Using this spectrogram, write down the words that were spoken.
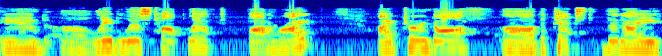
and uh, label this top left, bottom right. I've turned off uh, the text that I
